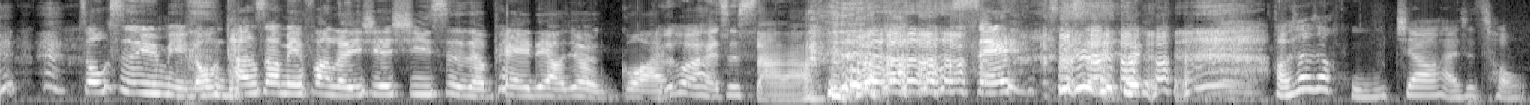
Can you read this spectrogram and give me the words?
中式玉米浓汤上面放了一些西式的配料就很怪可是。后来还是傻啦。谁？好像是胡椒还是葱？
